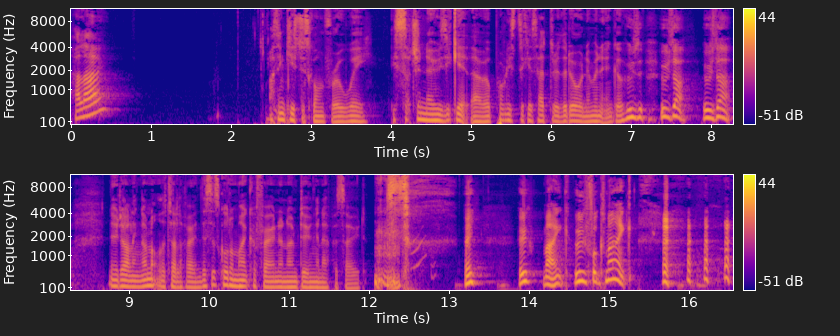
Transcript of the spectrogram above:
Hello? I think he's just gone for a wee. He's such a nosy git, though. He'll probably stick his head through the door in a minute and go, "Who's who's that? Who's that?" No, darling, I'm not on the telephone. This is called a microphone, and I'm doing an episode. hey, who? Mike? Who the fuck's Mike?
